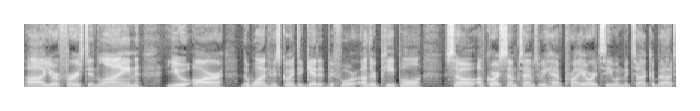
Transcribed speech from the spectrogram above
uh, you're first in line. You are the one who's going to get it before other people. So, of course, sometimes we have priority when we talk about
